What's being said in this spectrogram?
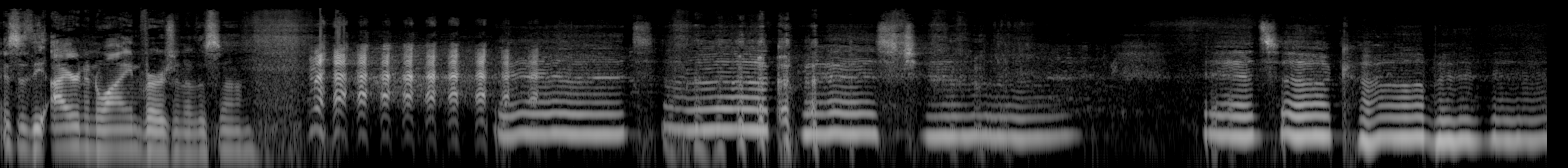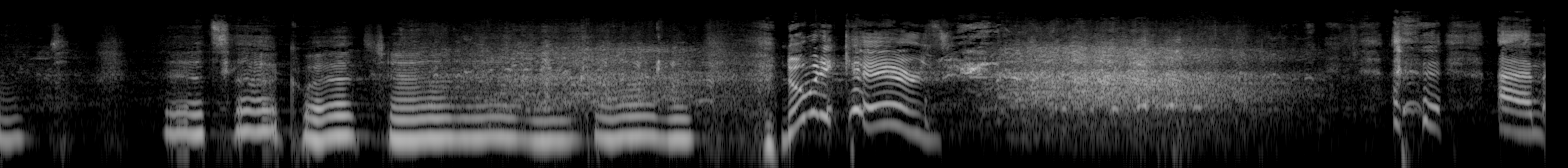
This is the Iron and Wine version of the song. It's a question. It's a comment. It's a question. It's a comment. Nobody cares. um,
